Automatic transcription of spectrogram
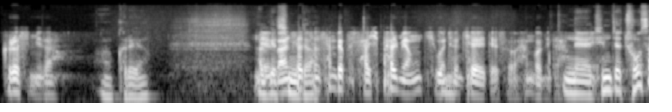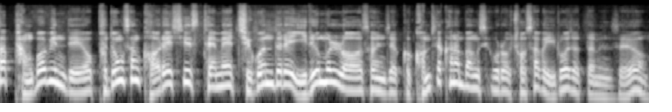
그렇습니다. 아, 그래요. 네, 14,348명 직원 전체에 대해서 한 겁니다. 네, 네, 지금 이제 조사 방법인데요. 부동산 거래 시스템에 직원들의 이름을 넣어서 이제 그 검색하는 방식으로 조사가 이루어졌다면서요.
